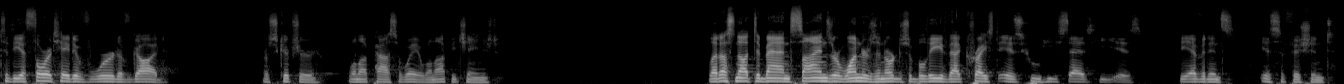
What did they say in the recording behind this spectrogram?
to the authoritative word of God. Our scripture will not pass away, it will not be changed. Let us not demand signs or wonders in order to believe that Christ is who he says he is. The evidence is sufficient.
